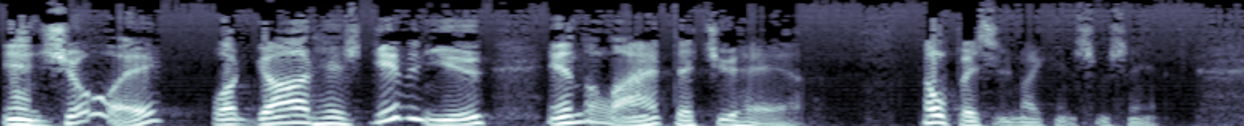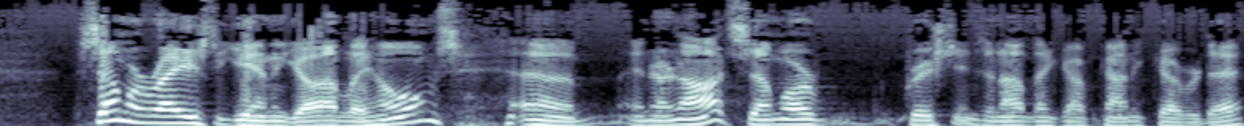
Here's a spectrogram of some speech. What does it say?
enjoy what God has given you in the life that you have. Hope this is making some sense. Some are raised again in godly homes, um, and they're not. Some are Christians, and I think I've kind of covered that.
